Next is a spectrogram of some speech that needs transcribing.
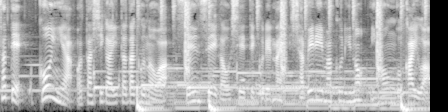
さて今夜私がいただくのは先生が教えてくれない喋りまくりの日本語会話。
